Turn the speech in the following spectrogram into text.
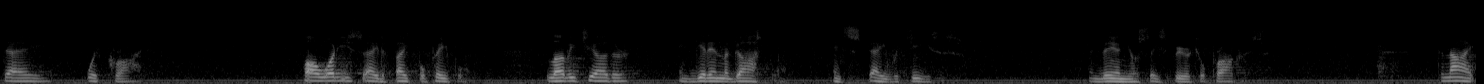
stay with Christ. Paul, what do you say to faithful people? Love each other and get in the gospel and stay with Jesus. And then you'll see spiritual progress. Tonight,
